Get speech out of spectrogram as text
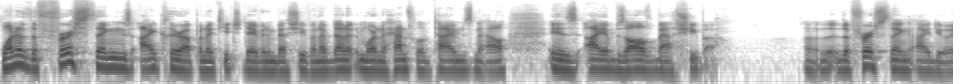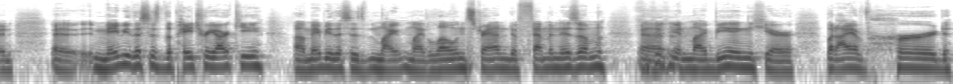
One of the first things I clear up when I teach David and Bathsheba, and I've done it more than a handful of times now, is I absolve Bathsheba. Uh, the, the first thing I do, and uh, maybe this is the patriarchy, uh, maybe this is my, my lone strand of feminism uh, in my being here, but I have heard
